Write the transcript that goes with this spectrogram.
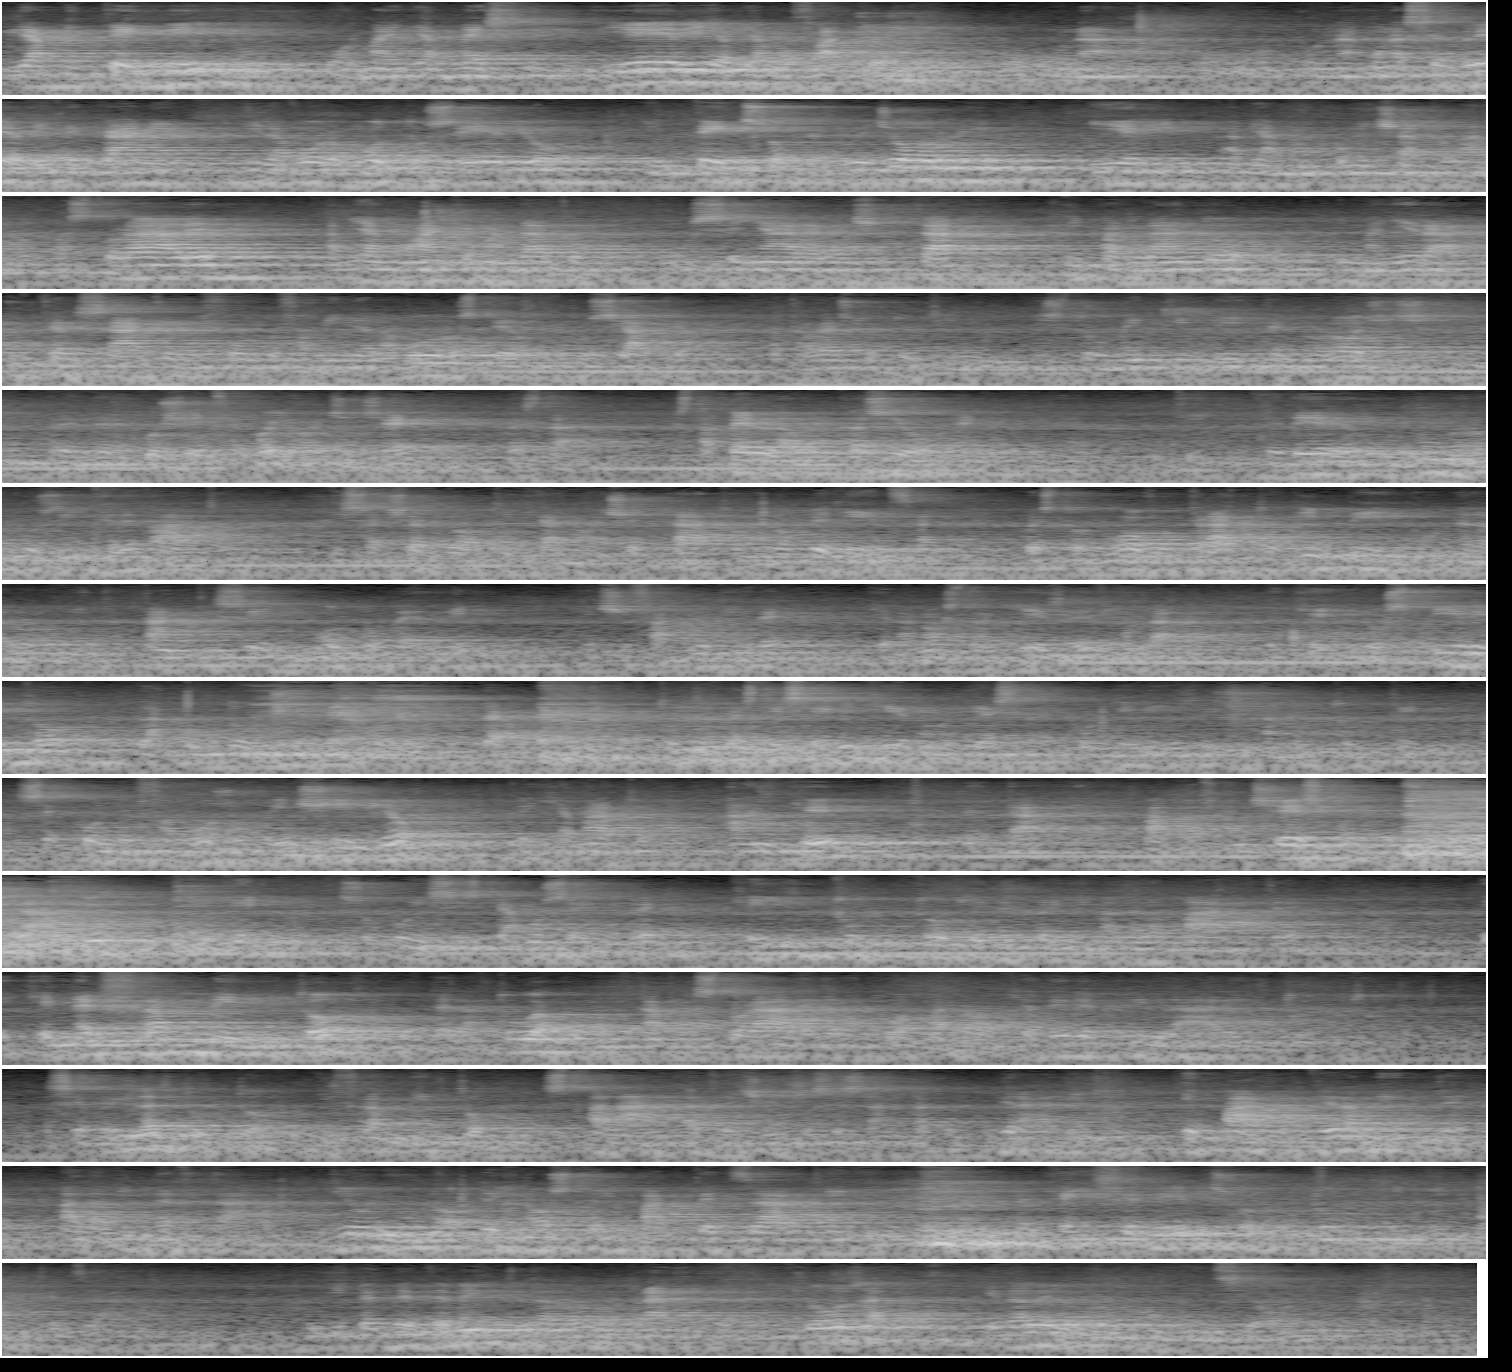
gli ammittenti, ormai gli ammessi di ieri, abbiamo fatto un'assemblea una, un dei decani di lavoro molto serio, intenso per due giorni, ieri abbiamo cominciato l'anno pastorale, abbiamo anche mandato un segnale alla città riparlando in maniera interessante del Fondo Famiglia Lavoro, spero che possiate attraverso tutti gli strumenti tecnologici prendere coscienza. Poi oggi c'è questa, questa bella occasione di vedere un numero così elevato di sacerdoti che hanno accettato nell'obbedienza questo nuovo tratto di impegno nella loro tanti segni molto belli che ci fanno dire che la nostra Chiesa è viva e che lo Spirito la conduce. Però tutti questi segni chiedono di essere tutti, secondo il famoso principio richiamato anche da Papa Francesco nel Gaudium, su cui insistiamo sempre, che il tutto viene prima della parte che nel frammento della tua comunità pastorale, della tua parrocchia, deve brillare il tutto. Se brilla il tutto, il frammento spalanca a 360 gradi e parla veramente alla libertà di ognuno dei nostri battezzati, perché i fedeli sono tutti i battezzati, indipendentemente dalla loro pratica religiosa e dalle loro.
